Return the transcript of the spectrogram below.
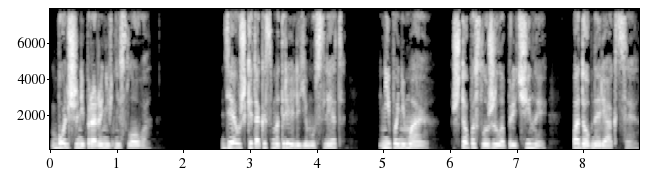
больше не проронив ни слова. Девушки так и смотрели ему вслед, не понимая, что послужило причиной подобной реакции.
